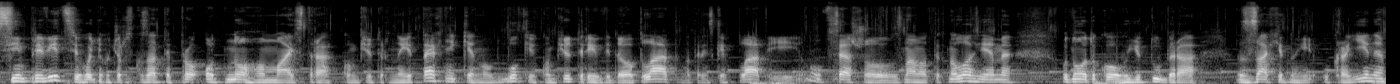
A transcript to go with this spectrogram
Всім привіт! Сьогодні хочу розказати про одного майстра комп'ютерної техніки, ноутбуків, комп'ютерів, відеоплат, материнських плат і ну, все, що з нанотехнологіями. Одного такого ютубера з Західної України,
